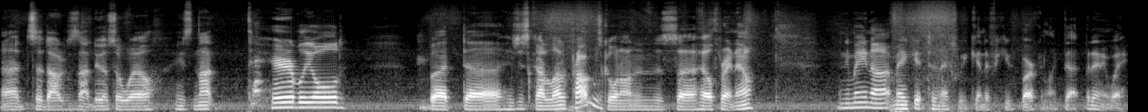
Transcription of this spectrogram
Uh, the dog's not doing so well. He's not terribly old, but uh, he's just got a lot of problems going on in his uh, health right now. And he may not make it to next weekend if he keeps barking like that. But anyway,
